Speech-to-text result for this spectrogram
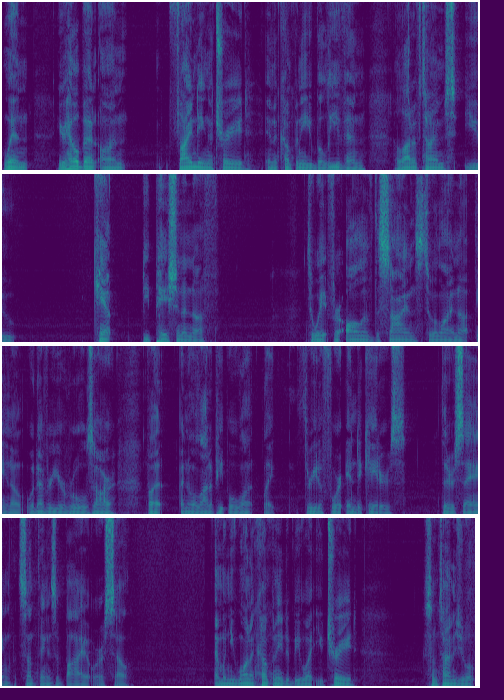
When you're hell bent on finding a trade in a company you believe in, a lot of times you can't be patient enough to wait for all of the signs to align up, you know, whatever your rules are. But I know a lot of people want like three to four indicators that are saying that something is a buy or a sell. And when you want a company to be what you trade, sometimes you'll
